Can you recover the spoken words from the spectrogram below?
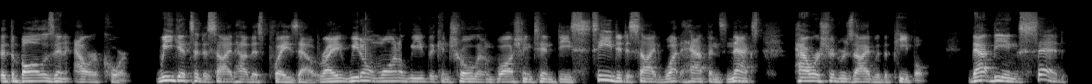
that the ball is in our court. We get to decide how this plays out, right? We don't want to leave the control in Washington, D.C. to decide what happens next. Power should reside with the people. That being said,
